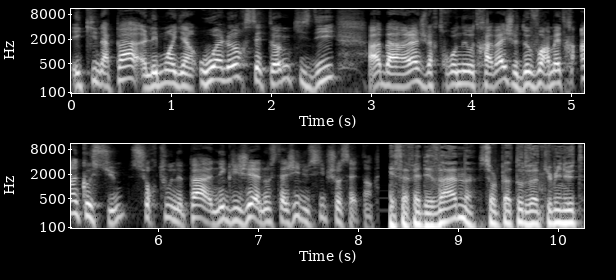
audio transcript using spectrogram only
et qui n'a pas les moyens. Ou alors cet homme qui se dit, ah ben là, je vais retourner au travail, je vais devoir mettre un costume, surtout ne pas négliger la nostalgie du slip chaussette. Hein. Et ça fait des vannes sur le plateau de 28 minutes.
